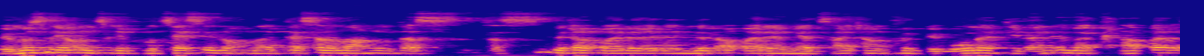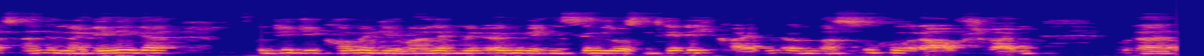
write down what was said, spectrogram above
wir müssen ja unsere Prozesse nochmal besser machen, dass, dass Mitarbeiterinnen und Mitarbeiter mehr Zeit haben für Bewohner. Die werden immer knapper, es werden immer weniger. Und die, die kommen, die wollen nicht mit irgendwelchen sinnlosen Tätigkeiten irgendwas suchen oder aufschreiben oder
